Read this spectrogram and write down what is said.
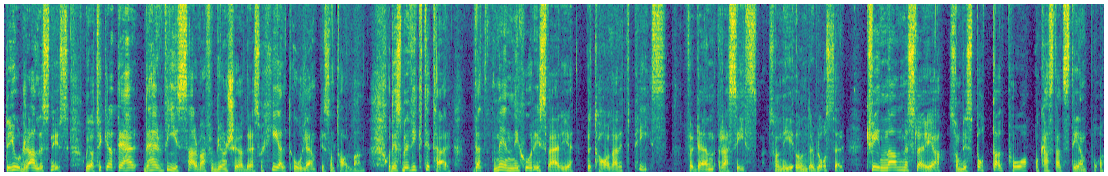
Du gjorde det alldeles nyss. Och jag tycker att det här, det här visar varför Björn Söder är så helt olämplig som talman. Och det som är viktigt här är att människor i Sverige betalar ett pris för den rasism som ni underblåser. Kvinnan med slöja som blir spottad på och kastad sten på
